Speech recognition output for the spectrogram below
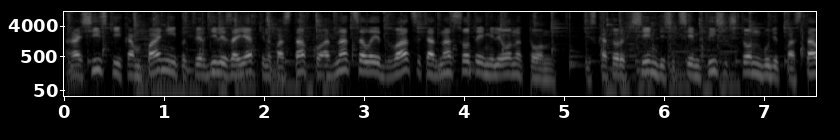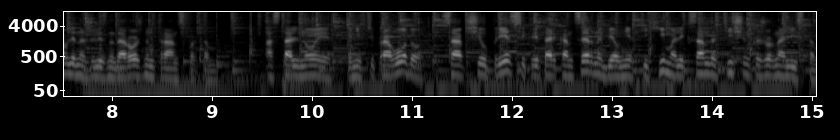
Российские компании подтвердили заявки на поставку 1,21 миллиона тонн, из которых 77 тысяч тонн будет поставлено железнодорожным транспортом. Остальное, по нефтепроводу, сообщил пресс-секретарь концерна Белнефтехим Александр Тищенко журналистам.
